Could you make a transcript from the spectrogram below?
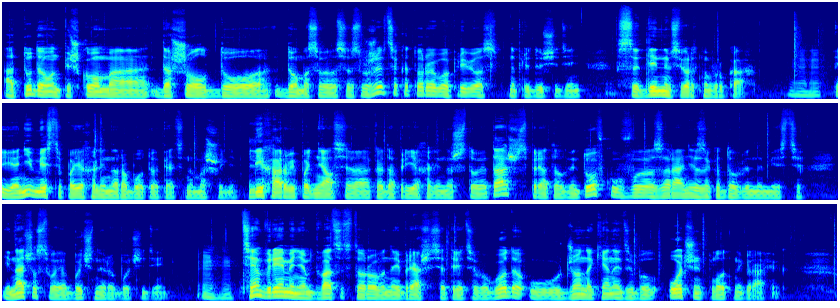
Оттуда он пешком а, дошел до дома своего сослуживца, который его привез на предыдущий день, с длинным свертком в руках. И они вместе поехали на работу опять на машине. Ли Харви поднялся, когда приехали на шестой этаж, спрятал винтовку в заранее заготовленном месте и начал свой обычный рабочий день. Угу. Тем временем, 22 ноября 1963 года у Джона Кеннеди был очень плотный график.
